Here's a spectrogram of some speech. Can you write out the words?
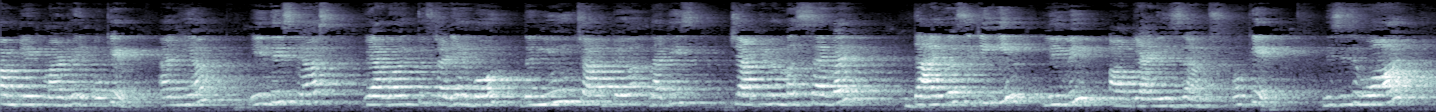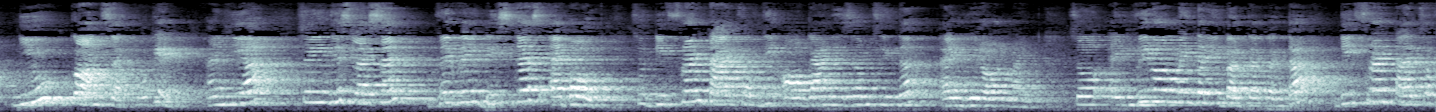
ಕಂಪ್ಲೀಟ್ ಮಾಡ್ರಿ okay and here in this class we are going to study about the new chapter that is chapter number 7 diversity in living organisms. Okay. This is what new concept. Okay. And here, so in this lesson, we will discuss about so different types of the organisms in the environment. So environmentally, different types of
